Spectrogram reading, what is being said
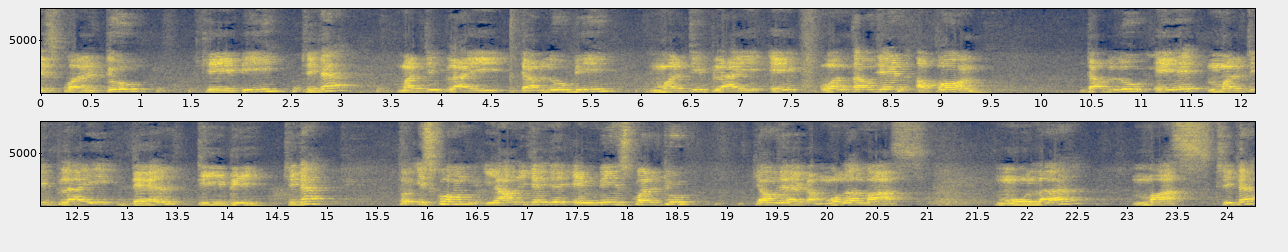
equal to K B ठीक है? मल्टीप्लाई डब्ल्यू बी मल्टीप्लाई एक one thousand upon W A multiply del T B ठीक है? तो इसको हम यहाँ लिखेंगे एम बी इक्वल टू क्या हो जाएगा? मोलर मास मोलर मास, ठीक है?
